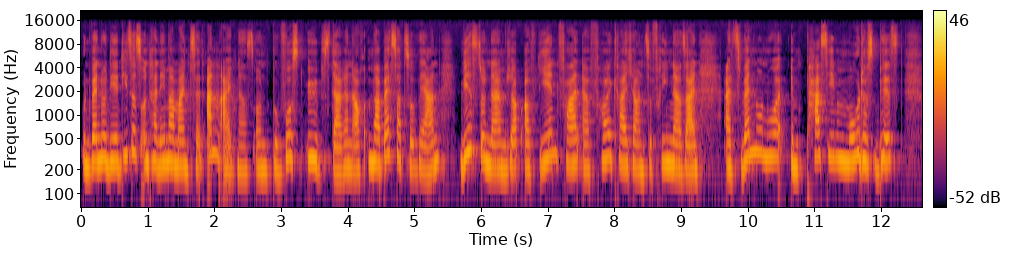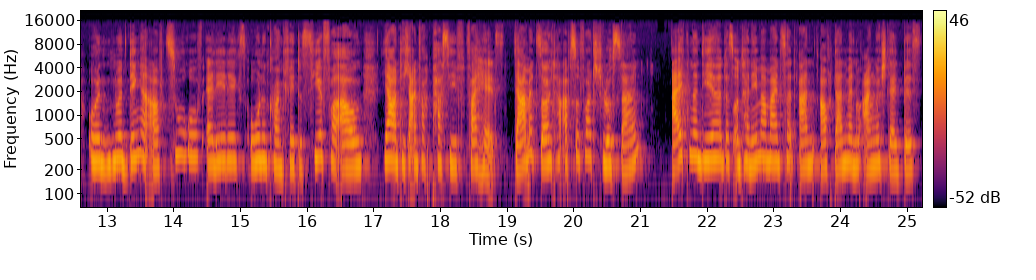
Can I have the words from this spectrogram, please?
Und wenn du dir dieses Unternehmer-Mindset aneignest und bewusst übst, darin auch immer besser zu werden, wirst du in deinem Job auf jeden Fall erfolgreicher und zufriedener sein, als wenn du nur im passiven Modus bist und nur Dinge auf Zuruf erledigst, ohne konkretes Ziel vor Augen, ja, und dich einfach passiv verhältst. Damit sollte ab sofort Schluss sein. Eigne dir das Unternehmer-Mindset an, auch dann, wenn du angestellt bist.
